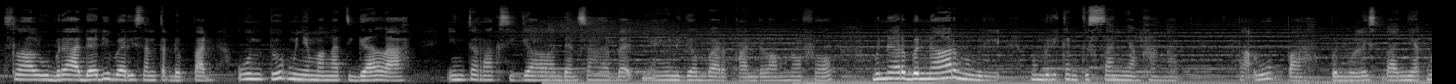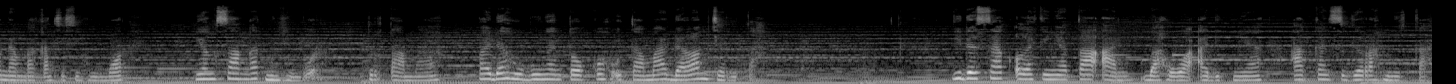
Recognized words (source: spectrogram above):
selalu berada di barisan terdepan untuk menyemangati Gala. Interaksi Gala dan sahabatnya yang digambarkan dalam novel benar-benar memberi, memberikan kesan yang hangat. Tak lupa, penulis banyak menambahkan sisi humor yang sangat menghibur, terutama pada hubungan tokoh utama dalam cerita. Didesak oleh kenyataan bahwa adiknya akan segera menikah,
